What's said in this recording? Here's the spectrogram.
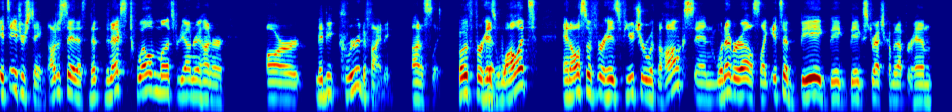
it's interesting. I'll just say this: the, the next 12 months for DeAndre Hunter are maybe career defining, honestly, both for his wallet and also for his future with the Hawks and whatever else. Like, it's a big, big, big stretch coming up for him.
